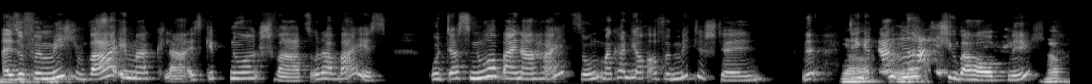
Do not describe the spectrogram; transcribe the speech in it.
Also für mich war immer klar, es gibt nur schwarz oder weiß. Und das nur bei einer Heizung, man kann die auch auf die Mitte stellen. Ne? Ja, Den Gedanken ja. hatte ich überhaupt nicht. Ja.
